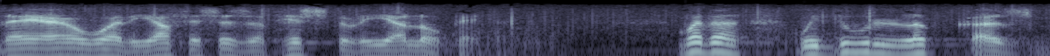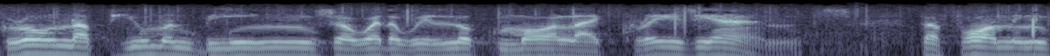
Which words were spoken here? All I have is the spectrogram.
there where the offices of history are located. Whether we do look as grown up human beings or whether we look more like crazy ants performing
